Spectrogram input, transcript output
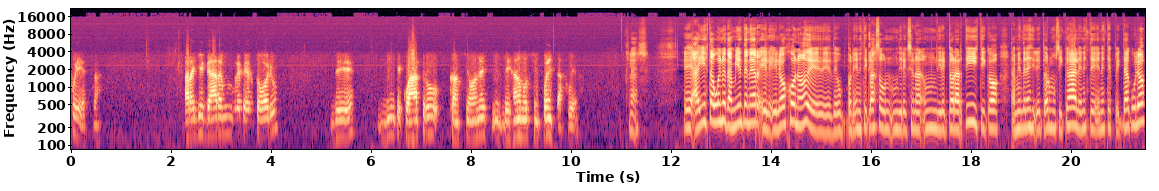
fue esta. Para llegar a un repertorio de 24 canciones y dejamos 50 afuera. Claro. Ahí está bueno también tener el, el ojo, ¿no? De, de, de, en este caso, un, un, un director artístico, también tenés director musical en este, en este espectáculo,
